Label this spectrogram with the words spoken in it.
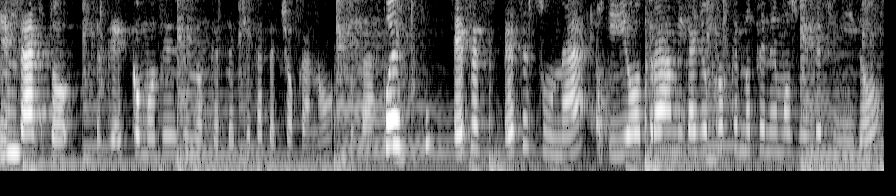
Exacto, que como dicen, lo que te checa, te choca, ¿no? O sea, Pues sí, esa es, esa es una. Y otra, amiga, yo creo que no tenemos bien definido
